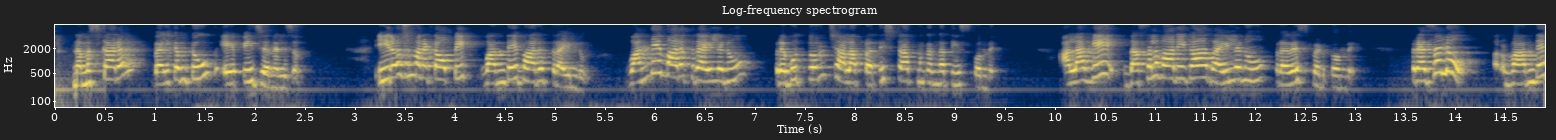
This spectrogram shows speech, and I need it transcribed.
నమస్కారం. వెల్కమ్ టు ఏపీ జర్నలిజం ఈ రోజు మన టాపిక్ వందే భారత్ రైళ్ళు. వందే భారత్ రైళ్ళను ప్రభుత్వం చాలా ప్రతిష్టాత్మకంగా తీసుకుంది. అలాగే దశల వారీగా రైళ్ళను ప్రవేశపెడుతోంది. ప్రజలు వందే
